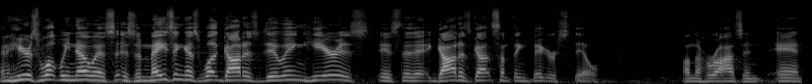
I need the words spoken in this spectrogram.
And here's what we know as, as amazing as what God is doing here is, is that God has got something bigger still on the horizon. And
